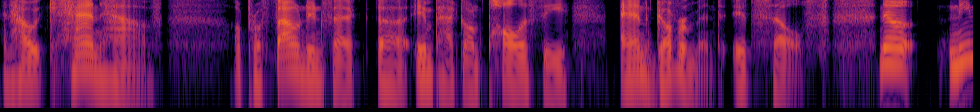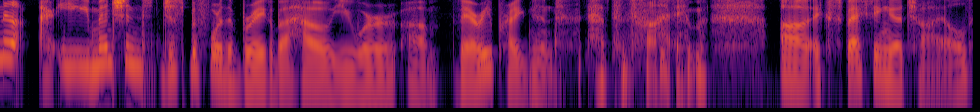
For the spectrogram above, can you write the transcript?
and how it can have a profound fact, uh, impact on policy and government itself. Now, Nina, you mentioned just before the break about how you were um, very pregnant at the time, uh, expecting a child.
